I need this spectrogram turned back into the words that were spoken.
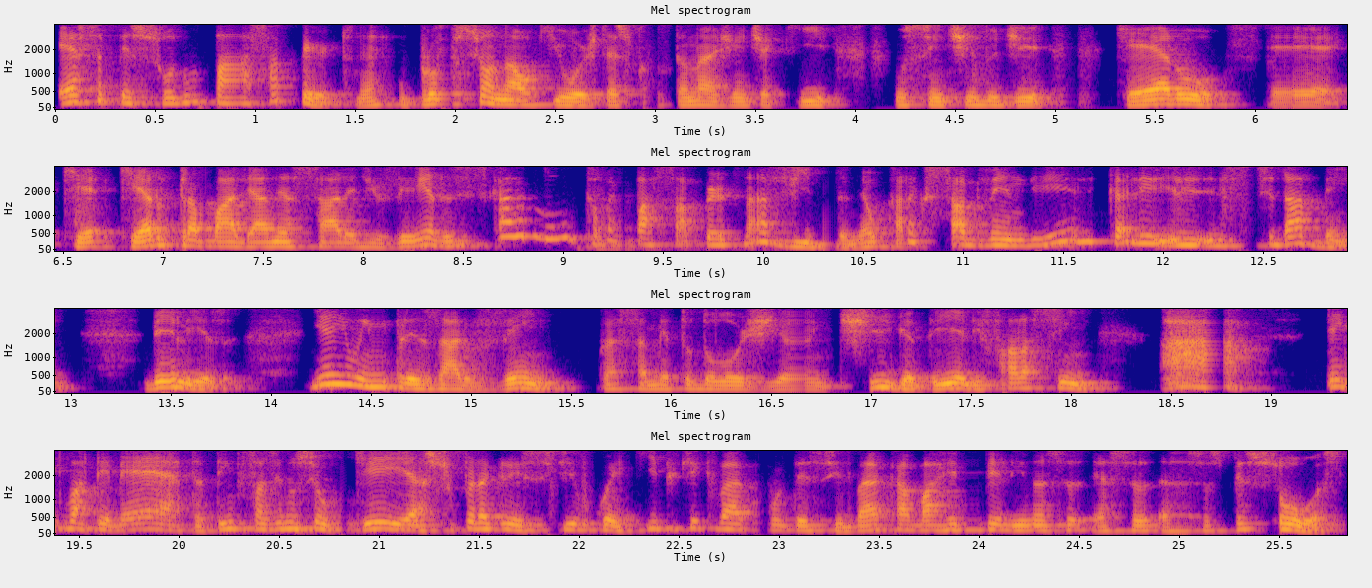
essa pessoa não passa aperto, né? O profissional que hoje está escutando a gente aqui, no sentido de quero, é, quer, quero trabalhar nessa área de vendas, esse cara nunca vai passar aperto na vida, né? O cara que sabe vender, ele, ele, ele, se dá bem. Beleza. E aí o empresário vem com essa metodologia antiga dele e fala assim: ah, tem que bater meta, tem que fazer não sei o quê, é super agressivo com a equipe, o que, que vai acontecer? Ele vai acabar repelindo essa, essa, essas pessoas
